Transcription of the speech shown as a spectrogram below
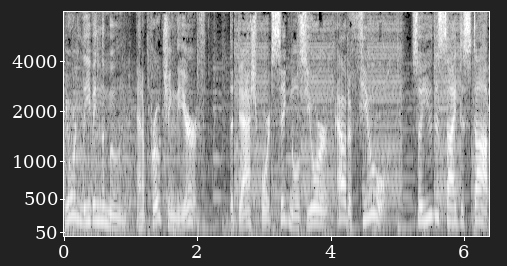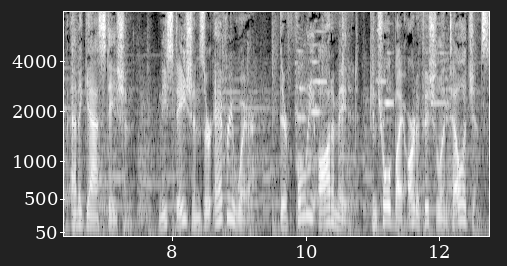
you're leaving the moon and approaching the Earth. The dashboard signals you're out of fuel, so you decide to stop at a gas station. These stations are everywhere. They're fully automated, controlled by artificial intelligence.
